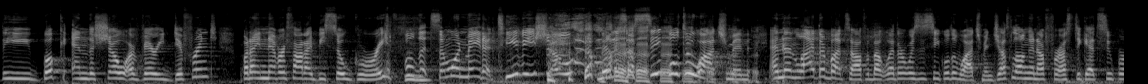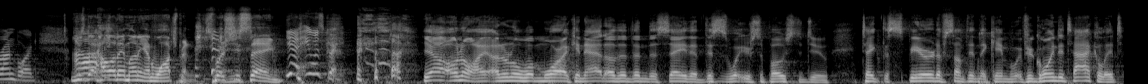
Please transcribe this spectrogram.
The book and the show are very different, but I never thought I'd be so grateful that someone made a TV show that is a sequel to Watchmen and then lied their butts off about whether it was a sequel to Watchmen just long enough for us to get super on board. Use Uh, that holiday money on Watchmen. That's what she's saying. Yeah, it was great. Yeah, oh no, I, I don't know what more I can add other than to say that this is what you're supposed to do. Take the spirit of something that came before. If you're going to tackle it,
